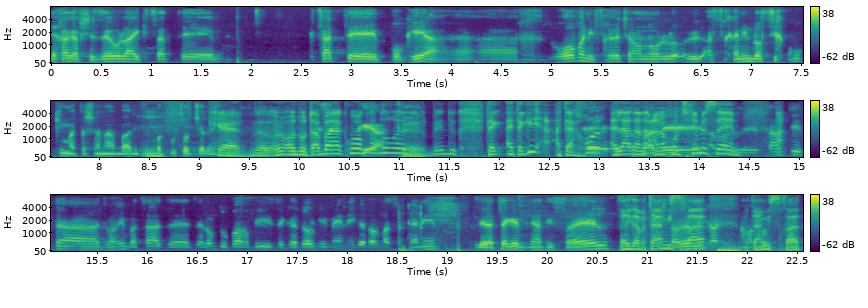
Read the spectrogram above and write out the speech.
דרך אגב, שזה אולי קצת... אה, קצת אה, פוגע. ה- ה- רוב הנבחרת שלנו, לא- השחקנים לא שיחקו כמעט השנה בנ- בקבוצות שלהם. כן, עוד אותה בעיה כמו. הכדורגל, בדיוק. ת- תגיד, אתה יכול, אלעד, אנחנו אה, צריכים לסיים. אבל אה, שמתי את הדברים בצד, זה, זה לא מדובר בי, זה גדול ממני, גדול מהשחקנים, זה את מדינת ישראל. רגע, מתי המשחק? מתי. המשחק?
